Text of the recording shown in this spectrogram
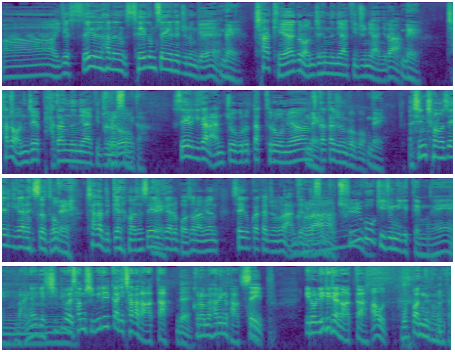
아, 이게 세일하는 세금 세일해 주는 게차 네. 계약을 언제 했느냐 기준이 아니라 네. 차를 언제 받았느냐 기준으로 그렇습니다. 세일 기간 안쪽으로 딱 들어오면 네. 깎아주는 거고 네. 신청은 세일 기간에 했어도 네. 차가 늦게 나와서 세일 네. 기간을 벗어나면 세금 깎아주는 건 안 된다. 그렇습니다. 출고 기준이기 때문에 음. 만약에 12월 31일까지 차가 나왔다. 네. 그러면 할인을 받고 세이프 1월 1일에 나왔다. 아웃. 못 받는 겁니다.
